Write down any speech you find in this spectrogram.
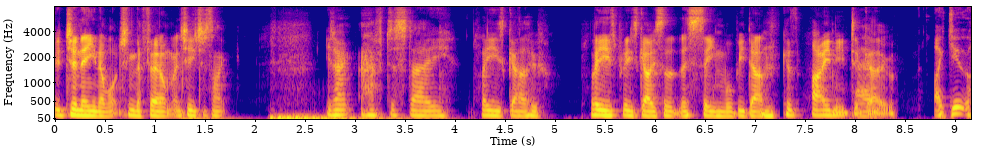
Janine are watching the film and she's just like you don't have to stay. Please go. Please, please go so that this scene will be done because I need to Um, go. I do.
